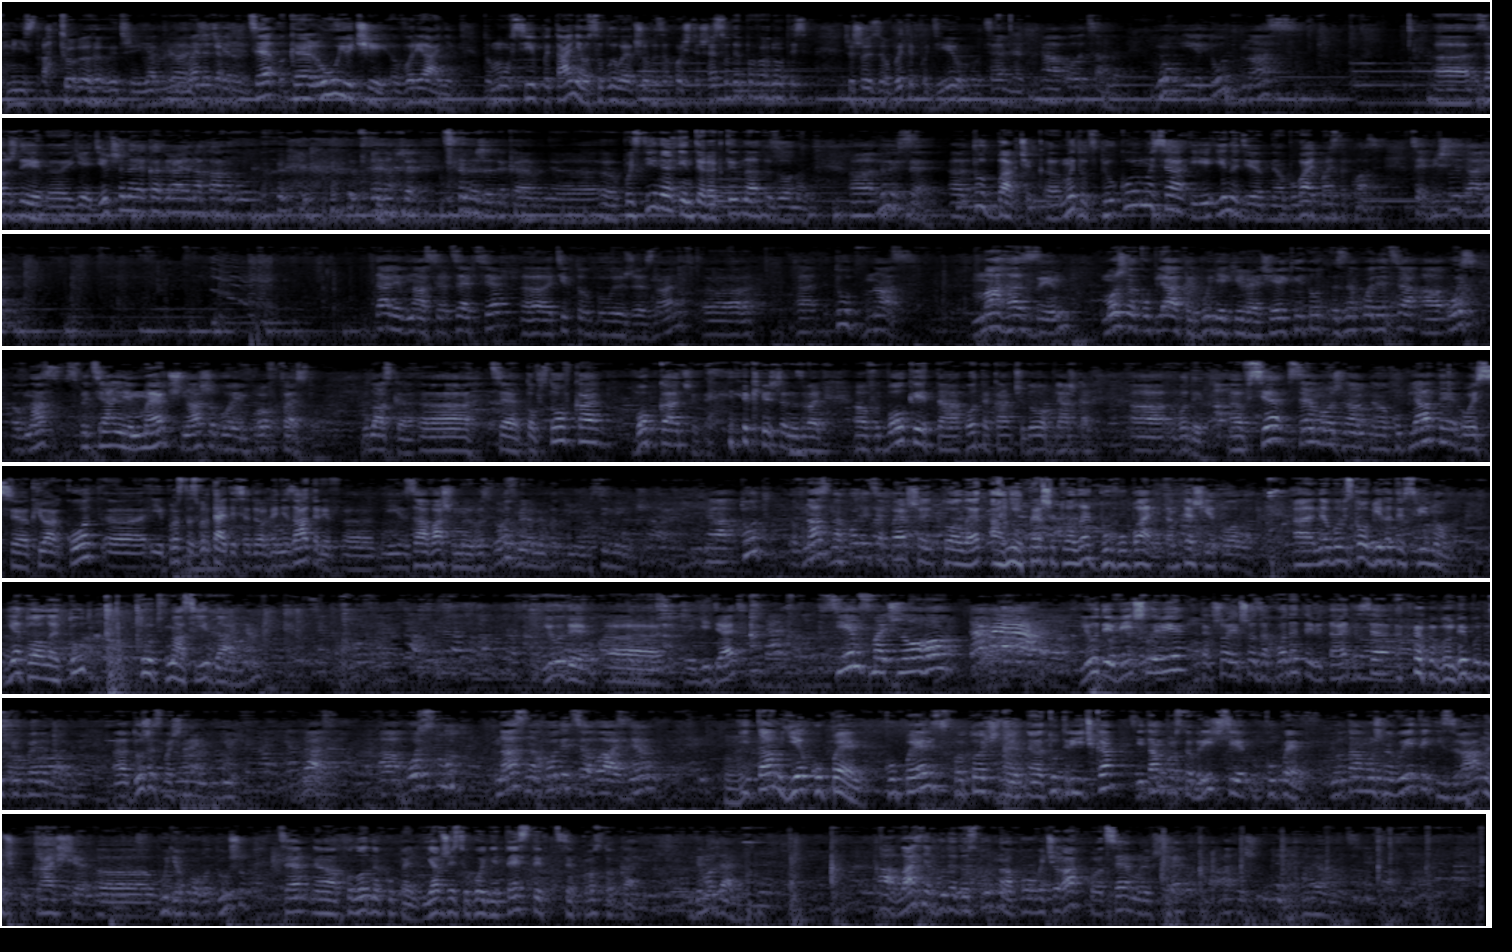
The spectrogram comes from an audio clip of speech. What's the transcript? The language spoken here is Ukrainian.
адміністратор е, чи як менеджер. Це керуючий в Оріані. Тому всі питання, особливо якщо ви захочете ще сюди повернутися, чи щось зробити, подію. Це а, Олександр. Ну і тут в нас. Е, Завжди е, є дівчина, яка грає на хангу. Це наша, це наша така е, е, постійна інтерактивна зона. Е, Ну і все. Е, Тут барчик. Е, Ми тут спілкуємося і іноді е, бувають майстер-класи. Все, пішли далі. Далі в нас рецепція. Е, Ті, хто були, вже знають. Е, е, Тут в нас магазин. Можна купляти будь-які речі, які тут знаходяться. А ось в нас спеціальний мерч нашого імпрофесту. Будь ласка, е, це товстовка, бобка, чи які ще називають е, футболки, та от така чудова пляшка е, води. Е, Все, все можна е, купляти. Ось е, QR-код, е, і просто звертайтеся до організаторів е, і за вашими роз- розмірами потрібно сильно інше. Е, Тут в нас знаходиться перший туалет. А ні, перший туалет був у барі, там теж є туалет. Е, Не обов'язково бігати в свій номер. Є туалет тут, тут в нас їдальня. Люди е, їдять. Всім смачного! Люди вічливі, так що, якщо заходите, вітайтеся, вони будуть відповідати. Е, дуже смачна їжа. Ось тут в нас знаходиться лазня. І там є купель. Купель з проточною, е, тут річка, і там просто в річці купель. І от там можна вийти і зраночку краще е, будь-якого душу. Це е, холодна купель. Я вже сьогодні тестив, це просто кайф. Йдемо далі. А, лазня буде доступна по вечорах, про це ми вже напишемо. Буде анонс.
